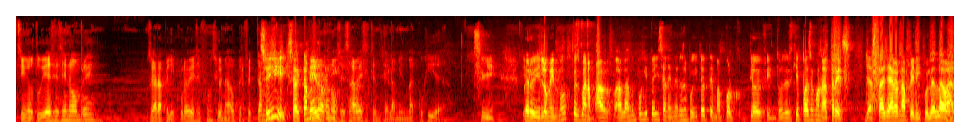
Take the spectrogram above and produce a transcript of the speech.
Si no tuviese ese nombre, o sea, la película hubiese funcionado perfectamente. Sí, exactamente. Pero no se sabe si tendría la misma acogida. Sí, pero y lo mismo, pues bueno, hab- hablando un poquito y saliéndonos un poquito del tema por Cloverfield, entonces, ¿qué pasó con la 3? Ya estallaron la película, la Parados.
